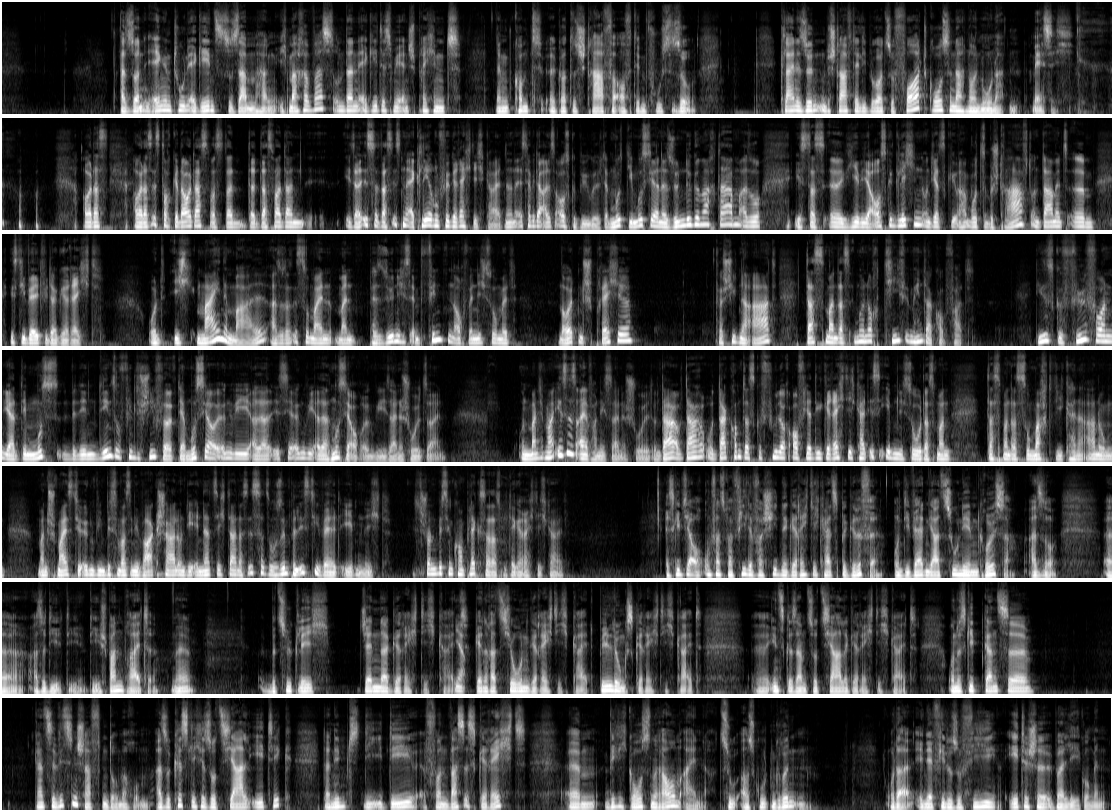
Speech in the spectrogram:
Also so einen uh. engen Tun-Ergehenszusammenhang. Ich mache was und dann ergeht es mir entsprechend, dann kommt äh, Gottes Strafe auf dem Fuß. So Kleine Sünden bestraft der liebe Gott sofort, große nach neun Monaten, mäßig. aber das, aber das ist doch genau das, was dann, das war dann, das ist, das ist eine Erklärung für Gerechtigkeit. Ne? Da ist ja wieder alles ausgebügelt. Die muss ja eine Sünde gemacht haben, also ist das äh, hier wieder ausgeglichen und jetzt wurde sie bestraft und damit ähm, ist die Welt wieder gerecht. Und ich meine mal, also das ist so mein, mein persönliches Empfinden, auch wenn ich so mit Leuten spreche, verschiedener Art, dass man das immer noch tief im Hinterkopf hat. Dieses Gefühl von, ja, dem muss, dem, dem so viel schief läuft, der muss ja irgendwie, also ist ja irgendwie, also das muss ja auch irgendwie seine Schuld sein. Und manchmal ist es einfach nicht seine Schuld. Und da, da, und da kommt das Gefühl auch auf, ja, die Gerechtigkeit ist eben nicht so, dass man, dass man das so macht wie, keine Ahnung, man schmeißt hier irgendwie ein bisschen was in die Waagschale und die ändert sich da. Das ist halt so simpel ist die Welt eben nicht. Ist schon ein bisschen komplexer, das mit der Gerechtigkeit. Es gibt ja auch unfassbar viele verschiedene Gerechtigkeitsbegriffe und die werden ja zunehmend größer. Also, äh, also die, die, die Spannbreite ne? bezüglich Gendergerechtigkeit, ja. Generationengerechtigkeit, Bildungsgerechtigkeit, äh, insgesamt soziale Gerechtigkeit. Und es gibt ganze ganze Wissenschaften drumherum. Also christliche Sozialethik, da nimmt die Idee von was ist gerecht ähm, wirklich großen Raum ein, zu, aus guten Gründen oder in der Philosophie ethische Überlegungen.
